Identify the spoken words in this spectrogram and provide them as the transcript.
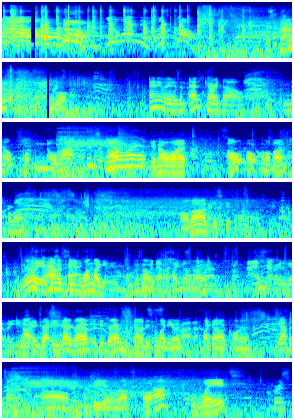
Anyways, an edge guard though. Nope. Oh, nope. Wow. You Oh, know what? You know what? Oh, oh, hold on, hold on. Hold on, this kid. Really, it kind of just needs one like. There's no way dash attack goes right. I'm never gonna be able to use No, he gra- he's got to grab. If he grabs, it's got to be from like mid, like a corner. Yep, it's over. Oh, the erupt. Oh, Oh. wait, Chris.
